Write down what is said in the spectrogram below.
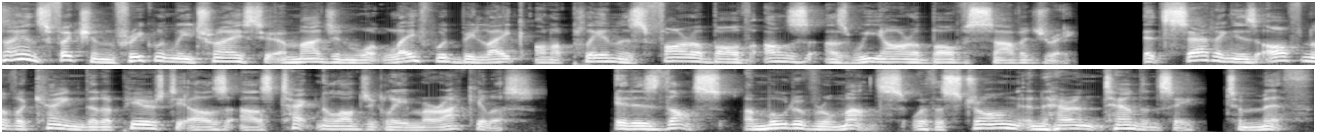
Science fiction frequently tries to imagine what life would be like on a plane as far above us as we are above savagery. Its setting is often of a kind that appears to us as technologically miraculous. It is thus a mode of romance with a strong inherent tendency to myth.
